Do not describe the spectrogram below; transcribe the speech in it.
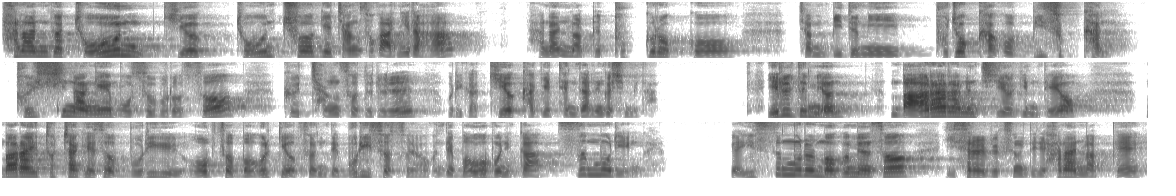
하나님과 좋은 기억, 좋은 추억의 장소가 아니라 하나님 앞에 부끄럽고 참 믿음이 부족하고 미숙한 불신앙의 모습으로서 그 장소들을 우리가 기억하게 된다는 것입니다. 예를 들면 마라라는 지역인데요. 마라에 도착해서 물이 없어 먹을 게 없었는데 물이 있었어요. 근데 먹어보니까 쓴물인 거예요. 그러니까 이 쓴물을 먹으면서 이스라엘 백성들이 하나님 앞에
